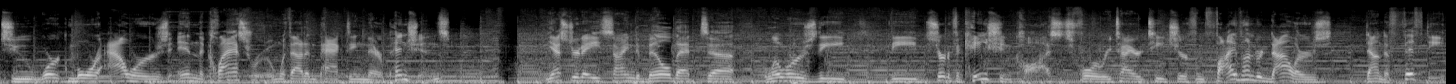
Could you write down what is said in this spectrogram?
to work more hours in the classroom without impacting their pensions. Yesterday, he signed a bill that uh, lowers the the certification costs for a retired teacher from $500 down to 50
